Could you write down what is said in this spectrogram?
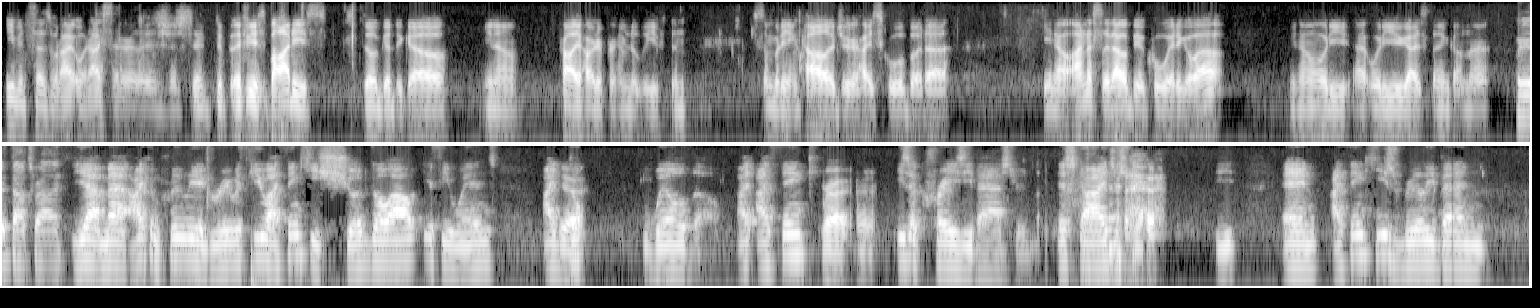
even says what I what I said earlier is just if, if his body's still good to go, you know, it's probably harder for him to leave than somebody in college or high school, but uh, you know, honestly, that would be a cool way to go out. You know, what do you uh, what do you guys think on that? What are your thoughts, Riley? Yeah, Matt, I completely agree with you. I think he should go out if he wins. I Yeah. don't will though. I, I think Right. right. he's a crazy bastard. Like, this guy just and I think he's really been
